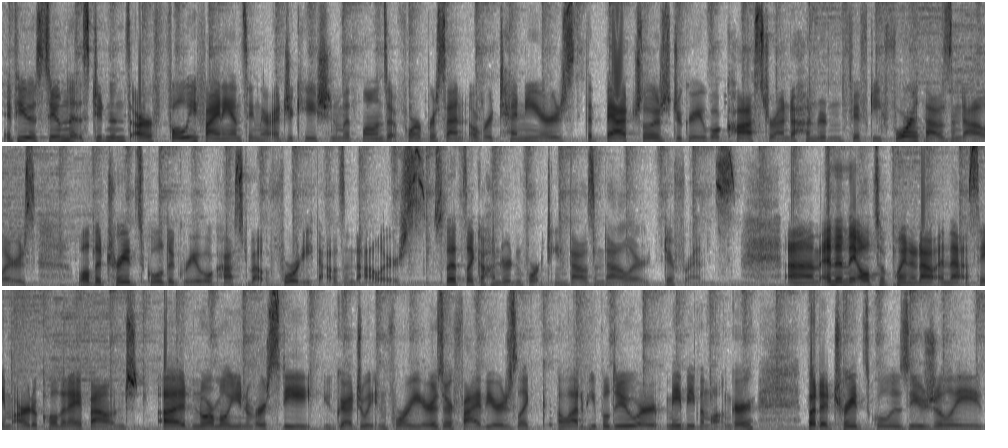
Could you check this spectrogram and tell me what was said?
If you assume that students are fully financing their education with loans at 4% over 10 years, the bachelor's degree will cost around $154,000, while the trade school degree will cost about $40,000. So that's like a $114,000 difference. Um, and then they also pointed out in that same article that I found a normal university, you graduate in four years or five years, like a lot of people do, or maybe even longer. But a trade school is usually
